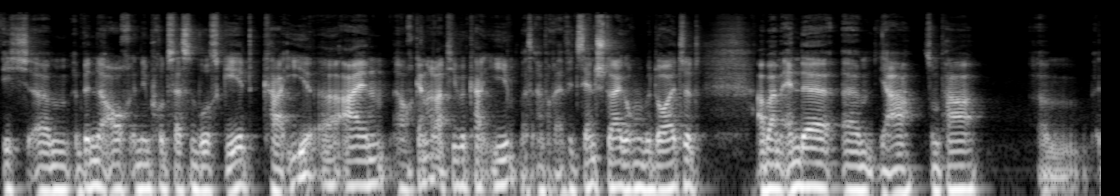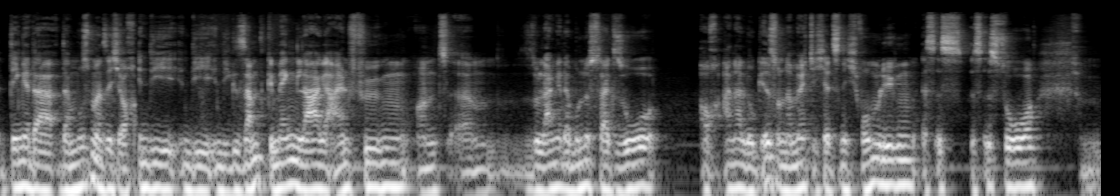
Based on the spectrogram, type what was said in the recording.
Ich ähm, binde auch in den Prozessen, wo es geht, KI äh, ein, auch generative KI, was einfach Effizienzsteigerung bedeutet. Aber am Ende, ähm, ja, so ein paar Dinge, da, da muss man sich auch in die, in die, in die Gesamtgemengelage einfügen. Und ähm, solange der Bundestag so auch analog ist, und da möchte ich jetzt nicht rumlügen, es ist, es ist so, ähm,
